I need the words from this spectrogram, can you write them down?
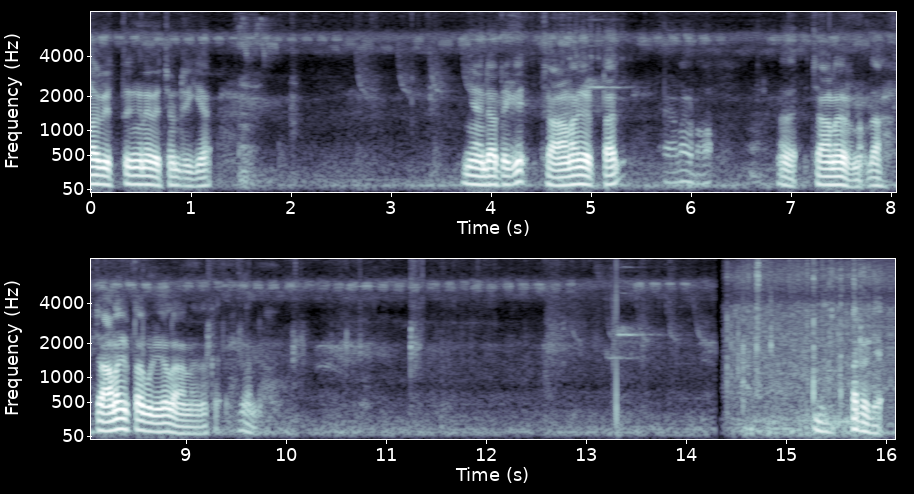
ആ വിത്ത് ഇങ്ങനെ വെച്ചോണ്ടിരിക്കുക ഇനി അതിന്റെ അകത്തേക്ക് ചാണകം ഇട്ടാൽ അതെ ചാണകം ഇടണം. ഇതാ ചാണകം ഇട്ട കുഴികളാണ് ഇതൊക്കെ. ഇതുണ്ടോ? ഇപ്പം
